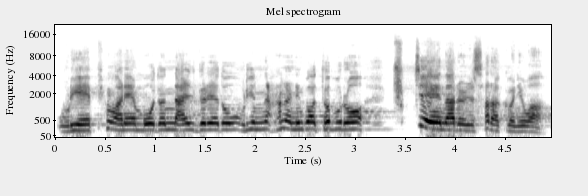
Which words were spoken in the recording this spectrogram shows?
우리의 평안의 모든 날들에도 우리는 하나님과 더불어 축제의 날을 살았거니와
